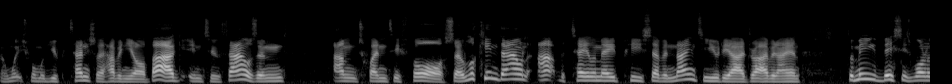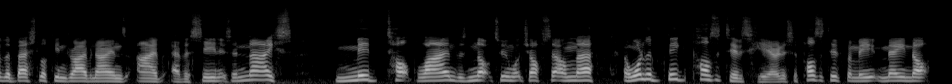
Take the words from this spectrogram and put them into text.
And which one would you potentially have in your bag in 2024. So looking down at the TaylorMade P790 UDI driving iron, for me this is one of the best looking driving irons I've ever seen. It's a nice mid top line, there's not too much offset on there. And one of the big positives here, and it's a positive for me, it may not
